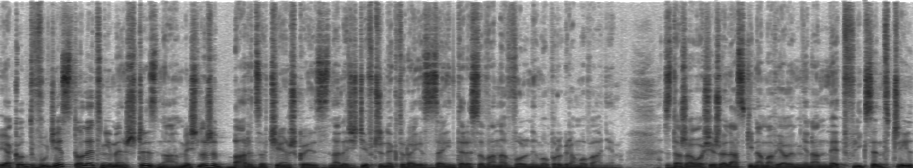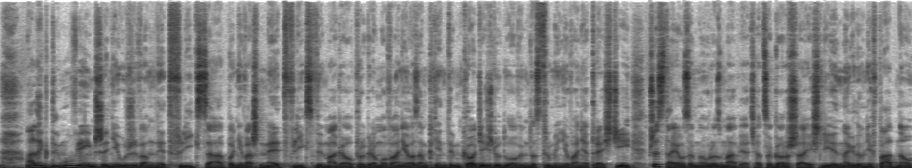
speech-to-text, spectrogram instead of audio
Jako dwudziestoletni mężczyzna myślę, że bardzo ciężko jest znaleźć dziewczynę, która jest zainteresowana wolnym oprogramowaniem. Zdarzało się, że laski namawiały mnie na Netflix and chill, ale gdy mówię im, że nie używam Netflixa, ponieważ Netflix wymaga oprogramowania o zamkniętym kodzie źródłowym do strumieniowania treści, przestają ze mną rozmawiać, a co gorsza, jeśli jednak do mnie wpadną,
